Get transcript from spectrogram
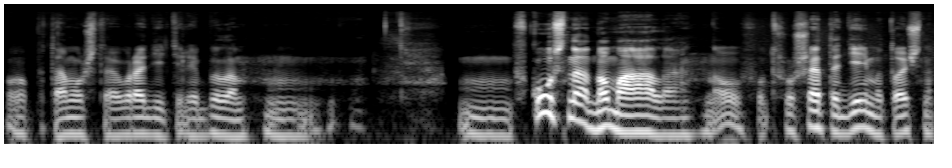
потому что у родителей было вкусно, но мало. Ну, вот уж этот день мы точно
